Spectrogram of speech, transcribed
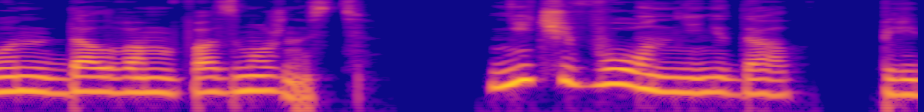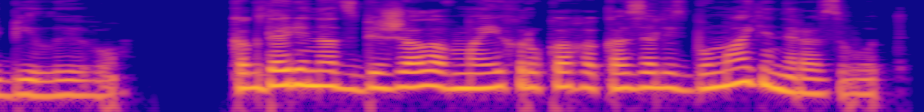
Он дал вам возможность. Ничего он мне не дал, перебила его. Когда Ренат сбежала, в моих руках оказались бумаги на развод?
